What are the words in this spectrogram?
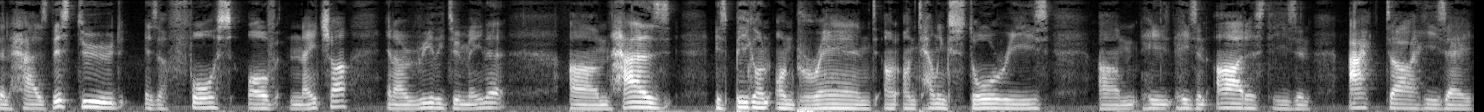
than Haz. This dude is a force of nature, and I really do mean it. Um, Haz is big on, on brand, on, on telling stories. Um, he, he's an artist, he's an actor, he's a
